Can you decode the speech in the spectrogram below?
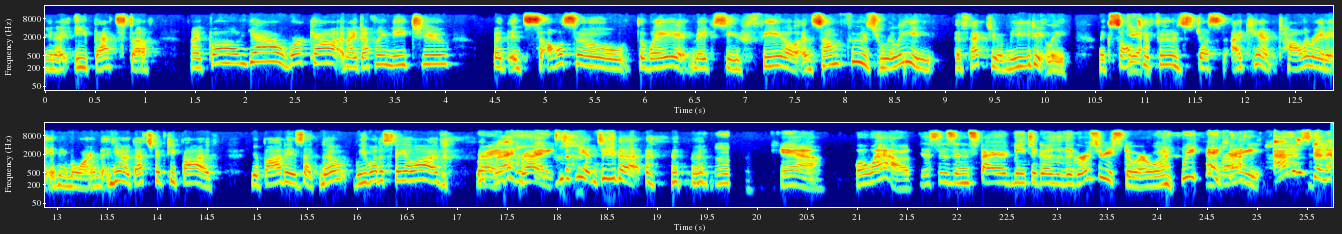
you know, eat that stuff. I'm like, well, yeah, work out. And I definitely need to, but it's also the way it makes you feel. And some foods really affect you immediately. Like salty yeah. foods, just, I can't tolerate it anymore. And, you know, that's 55. Your body is like, no, we want to stay alive. Right, right. you can't do that. mm-hmm. Yeah well, wow, this has inspired me to go to the grocery store when we right. I was going to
